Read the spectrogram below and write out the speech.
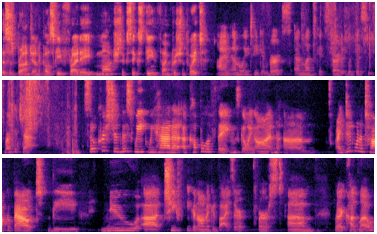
This is Brian Janachowski, Friday, March 16th. I'm Christian Thwaite. I'm Emily Taken and let's get started with this week's market chat. So, Christian, this week we had a, a couple of things going on. Um, I did want to talk about the new uh, chief economic advisor first, um, Larry Kudlow.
